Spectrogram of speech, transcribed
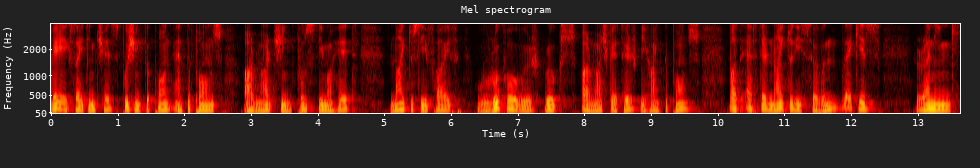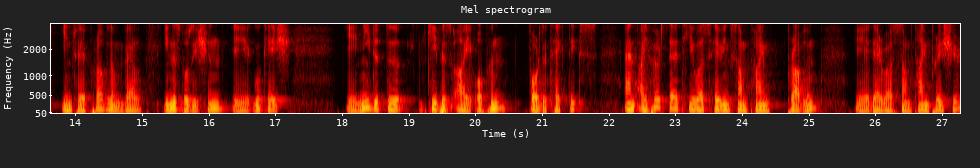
Very exciting chess, pushing the pawn and the pawns are marching full steam ahead. Knight to c5, rook over rooks are much better behind the pawns. But after knight to d7, black is running into a problem. Well, in this position, uh, Gukesh uh, needed to keep his eye open for the tactics. And I heard that he was having some time problem. Uh, there was some time pressure.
